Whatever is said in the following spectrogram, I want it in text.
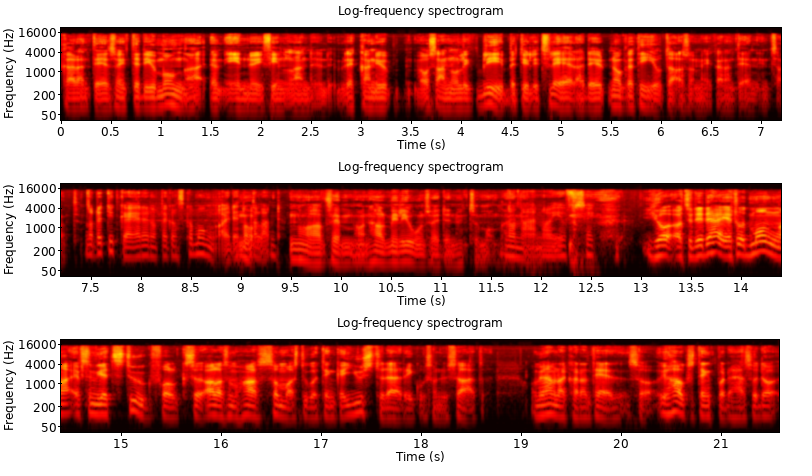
karantän, så inte det är ju många ännu i Finland. Det kan ju och sannolikt bli betydligt flera. Det är några tiotal som är i karantän, inte sant? No, det tycker jag redan att det är ganska många i detta Nå, land. nå, av fem och en halv miljon så är det nu inte så många. No, nej, no, i och för sig. Ja, alltså det där, jag tror att många, eftersom vi är ett stugfolk, så alla som har sommarstugor tänker just så där Riku som du sa, att om jag hamnar i karantän så, jag har också tänkt på det här, så då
